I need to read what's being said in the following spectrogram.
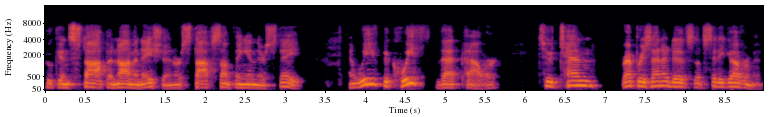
who can stop a nomination or stop something in their state. And we've bequeathed that power to 10 representatives of city government.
